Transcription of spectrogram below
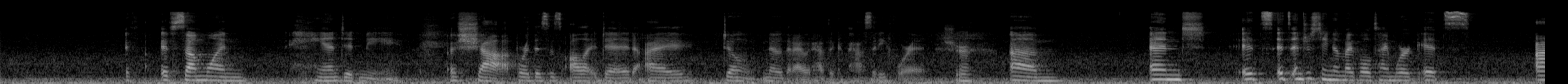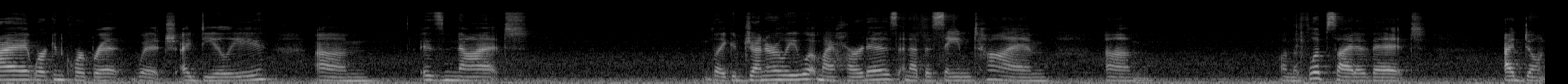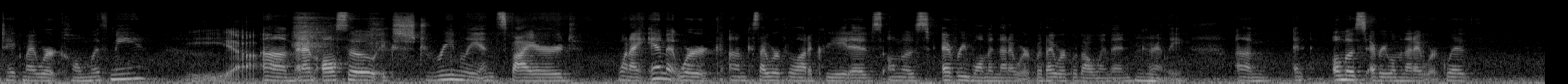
if if someone handed me a shop where this is all I did, I don't know that I would have the capacity for it. Sure. Um, and it's it's interesting in my full time work. It's I work in corporate, which ideally um, is not like generally what my heart is, and at the same time, um, on the flip side of it, I don't take my work home with me. Yeah. Um, and I'm also extremely inspired when I am at work because um, I work with a lot of creatives. Almost every woman that I work with, I work with all women Mhm. currently, um, and almost every woman that I work with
